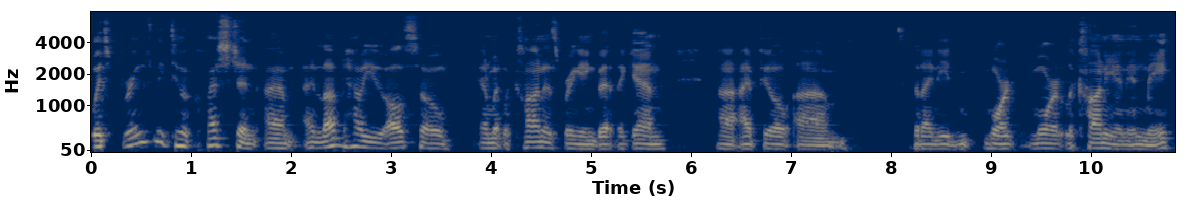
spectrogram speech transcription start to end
Which brings me to a question. Um, I loved how you also, and what Lacan is bringing, but again, uh, I feel um, that I need more more Lacanian in me.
